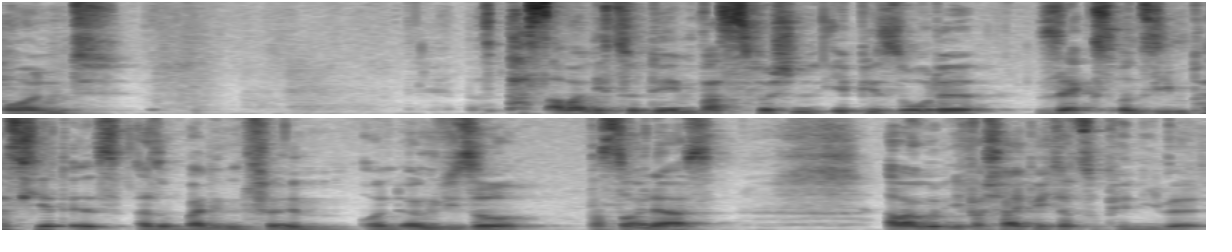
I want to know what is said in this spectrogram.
Und das passt aber nicht zu dem, was zwischen Episode 6 und 7 passiert ist. Also bei den Filmen. Und irgendwie so, was soll das? Aber gut, ich wahrscheinlich bin ich dazu penibel.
